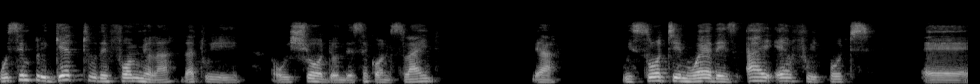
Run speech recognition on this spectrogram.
we simply get to the formula that we, we showed on the second slide. Yeah, we slot in where there's if, we put uh,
